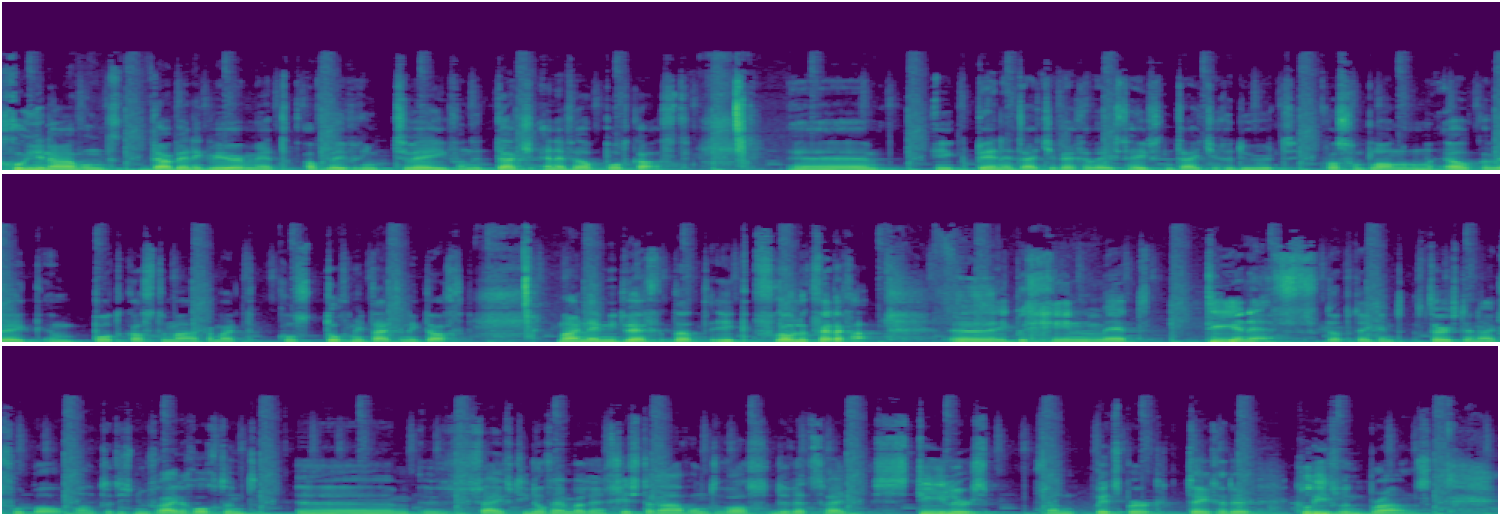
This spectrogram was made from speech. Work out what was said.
Goedenavond, daar ben ik weer met aflevering 2 van de Dutch NFL podcast. Uh, ik ben een tijdje weg geweest, heeft een tijdje geduurd. Ik was van plan om elke week een podcast te maken, maar het kost toch meer tijd dan ik dacht. Maar neem niet weg dat ik vrolijk verder ga. Uh, ik begin met TNF, dat betekent Thursday Night Football, want het is nu vrijdagochtend uh, 15 november en gisteravond was de wedstrijd Steelers van Pittsburgh tegen de Cleveland Browns.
